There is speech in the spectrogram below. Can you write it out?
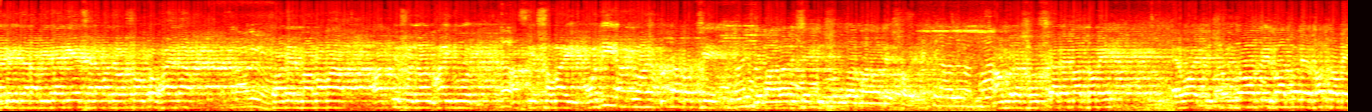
দুনিয়া থেকে যারা বিদায় নিয়েছেন আমাদের অসংখ্য ভাইরা তাদের মা বাবা আত্মীয় স্বজন ভাই বোন আজকে সবাই অধীর আগ্রহে অপেক্ষা করছে যে বাংলাদেশে একটি সুন্দর বাংলাদেশ হবে। আমরা সংস্কারের মাধ্যমে এবং একটি সুন্দর নির্বাচনের মাধ্যমে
